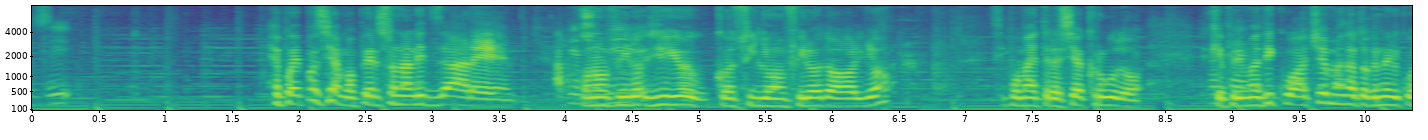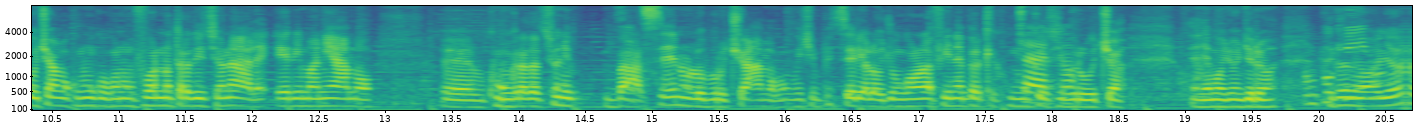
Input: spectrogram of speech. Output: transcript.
Così. E poi possiamo personalizzare con un filo, io consiglio un filo d'olio, si può mettere sia crudo che Ok. prima di cuocere, ma dato che noi li cuociamo comunque con un forno tradizionale e rimaniamo eh, con gradazioni basse, non lo bruciamo, come invece in pizzeria lo aggiungono alla fine perché comunque Certo. si brucia. Andiamo ad aggiungere un, pochino. d'olio.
